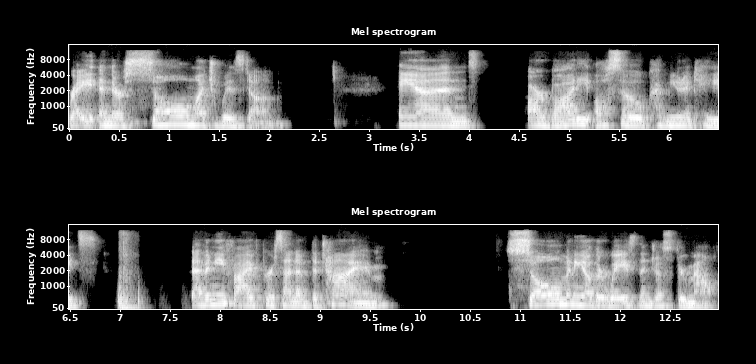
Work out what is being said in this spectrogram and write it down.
right? And there's so much wisdom. And our body also communicates 75% of the time so many other ways than just through mouth,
